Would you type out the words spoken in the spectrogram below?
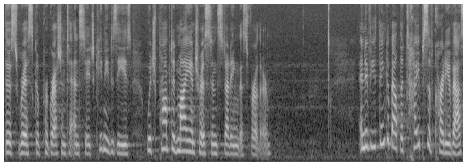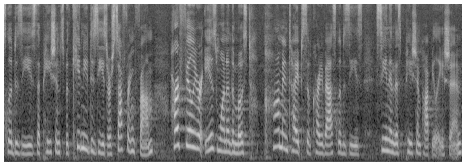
this risk of progression to end-stage kidney disease, which prompted my interest in studying this further. And if you think about the types of cardiovascular disease that patients with kidney disease are suffering from, heart failure is one of the most common types of cardiovascular disease seen in this patient population.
